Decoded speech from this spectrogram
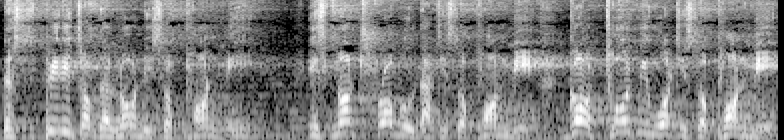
The Spirit of the Lord is upon me it's not trouble that is upon me. God told me what is upon me.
